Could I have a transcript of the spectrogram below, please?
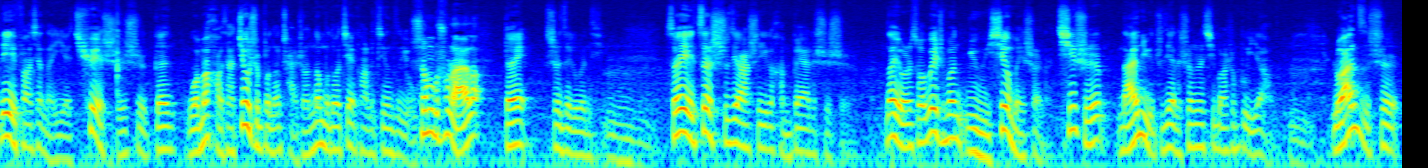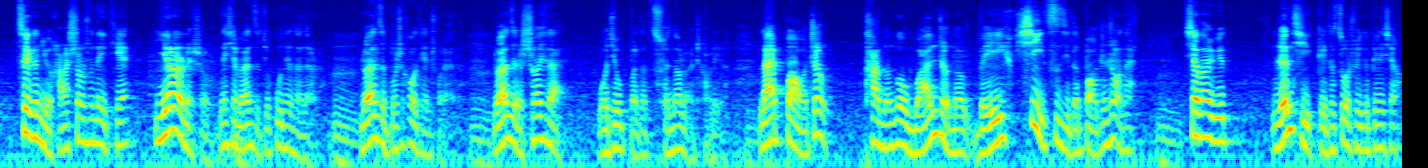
另一方向呢，也确实是跟我们好像就是不能产生那么多健康的精子有关。生不出来了。对，是这个问题。嗯，所以这实际上是一个很悲哀的事实。那有人说，为什么女性没事呢？其实男女之间的生殖细胞是不一样的。嗯，卵子是这个女孩生出那天婴儿的时候，那些卵子就固定在那儿了。嗯，卵子不是后天出来的。嗯，卵子生下来我就把它存到卵巢里了，来保证它能够完整的维系自己的保真状态。嗯，相当于人体给它做出一个冰箱，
